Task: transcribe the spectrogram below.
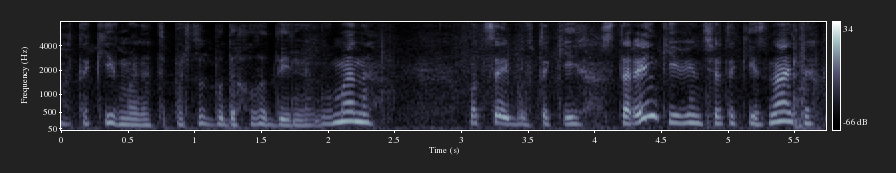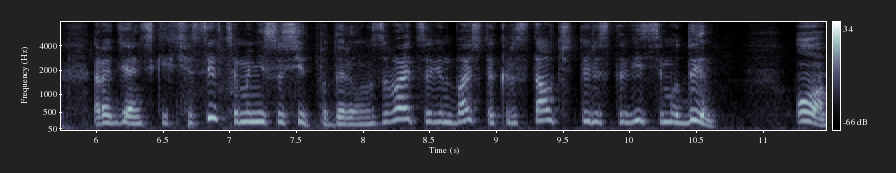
От такий в мене тепер тут буде холодильник. Бо в мене оцей був такий старенький, він ще такий, знаєте, радянських часів. Це мені сусід подарив. Називається він, бачите, Кристал 408.1. О!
